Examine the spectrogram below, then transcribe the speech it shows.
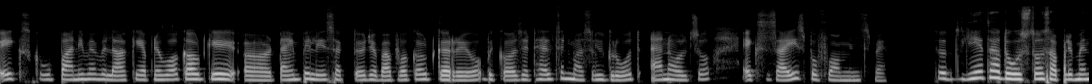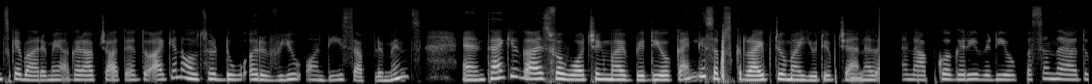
एक स्कूप पानी में मिला के अपने वर्कआउट के टाइम पे ले सकते हो जब आप वर्कआउट कर रहे हो because it helps in muscle growth and also exercise performance में। तो ये था दोस्तों सप्लीमेंट्स के बारे में। अगर आप चाहते हैं तो I can also do a review on these supplements and thank you guys for watching my video kindly subscribe to my YouTube channel and आपको अगर ये वीडियो पसंद आया तो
